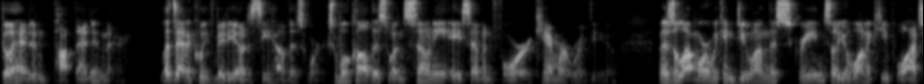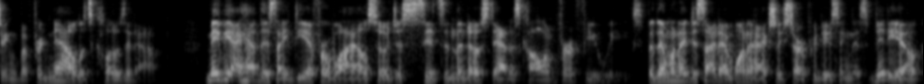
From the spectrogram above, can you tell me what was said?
go ahead and pop that in there. Let's add a quick video to see how this works. We'll call this one Sony a7 IV camera review. And there's a lot more we can do on this screen, so you'll want to keep watching, but for now, let's close it out. Maybe I have this idea for a while, so it just sits in the no status column for a few weeks. But then when I decide I want to actually start producing this video,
